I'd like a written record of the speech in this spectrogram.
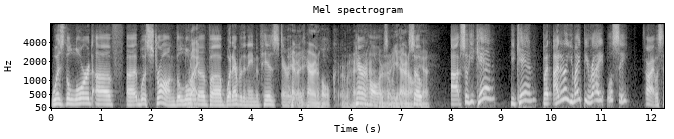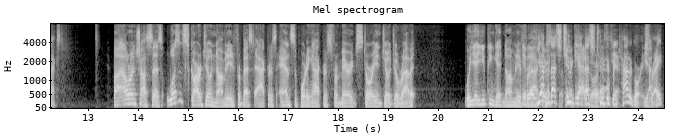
was the Lord of uh, was strong, the Lord Right. of uh, whatever the name of his area, is. Heron Hulk or Heron Hall or something like that. Hall, so yeah. uh, so he can he can, but I don't know. You might be right. We'll see. All right, what's next? Uh, Al Renshaw says, wasn't ScarJo nominated for Best Actress and Supporting Actress for Marriage Story and Jojo Rabbit? Well, yeah, you can get nominated Yeah, for but actress. Yeah, but that's two. different Yeah, that's two categories. different Yeah. categories, Yeah. right?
